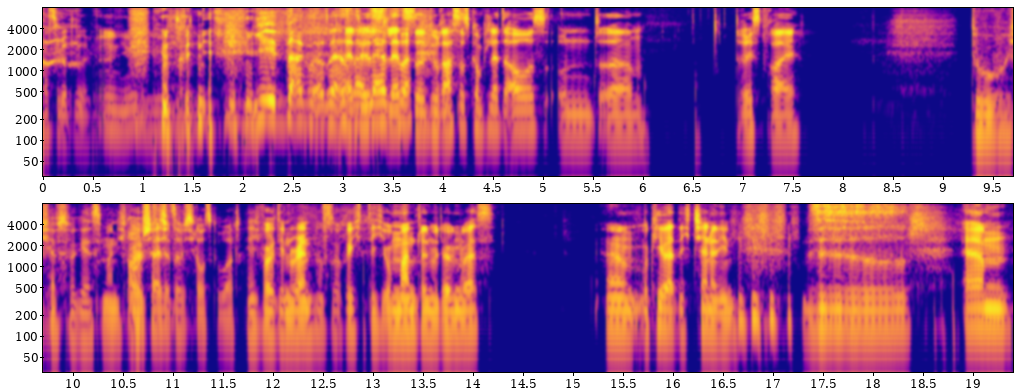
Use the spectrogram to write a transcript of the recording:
Hast du gerade gesagt? Juni. Trainier- Jeden Tag so, also Also das letzte, du rastest komplett aus und ähm, drehst frei. Du, ich hab's vergessen, Mann. Ich Oh wollte Scheiße, jetzt habe ich rausgebracht. ich wollte den Rant noch so richtig ummanteln mit irgendwas. Ähm, okay, warte, ich channel ihn. ähm,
